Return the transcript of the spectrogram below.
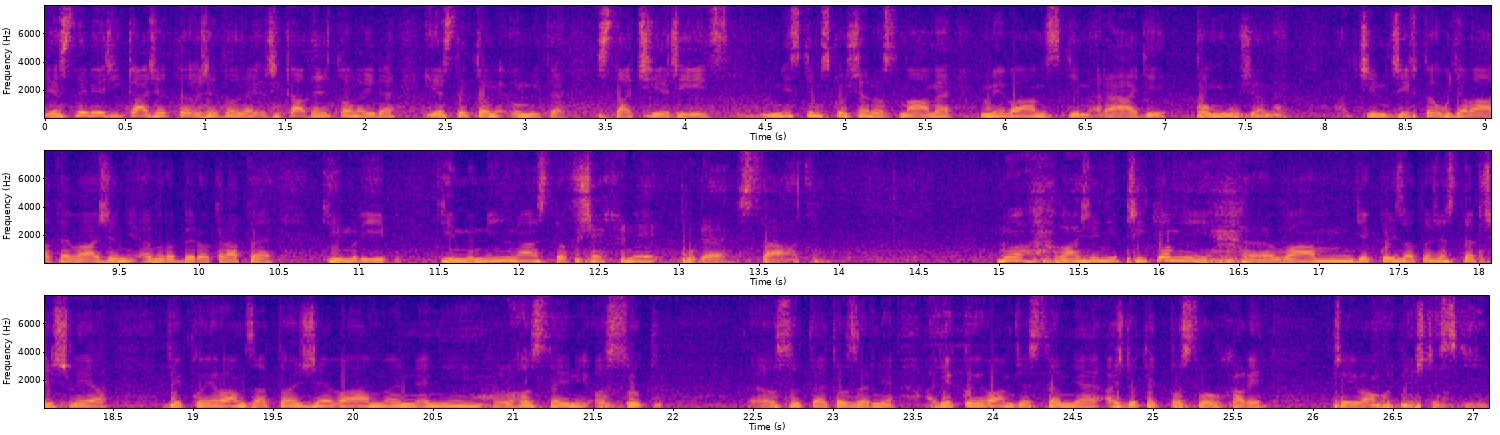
jestli vy říká, že to, že to, říkáte, že to nejde, jestli to neumíte, stačí říct, my s tím zkušenost máme, my vám s tím rádi pomůžeme. A čím dřív to uděláte, vážení eurobyrokraté, tím líp, tím méně nás to všechny bude stát. No a vážení přítomní, vám děkuji za to, že jste přišli a děkuji vám za to, že vám není lhostejný osud, osud této země. A děkuji vám, že jste mě až doteď poslouchali. Přeji vám hodně štěstí.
